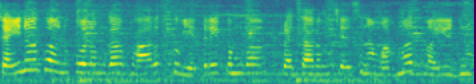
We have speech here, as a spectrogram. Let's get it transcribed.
చైనాకు అనుకూలంగా భారత్కు వ్యతిరేకంగా ప్రచారం చేసిన మహ్మద్ మయూజ్ను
